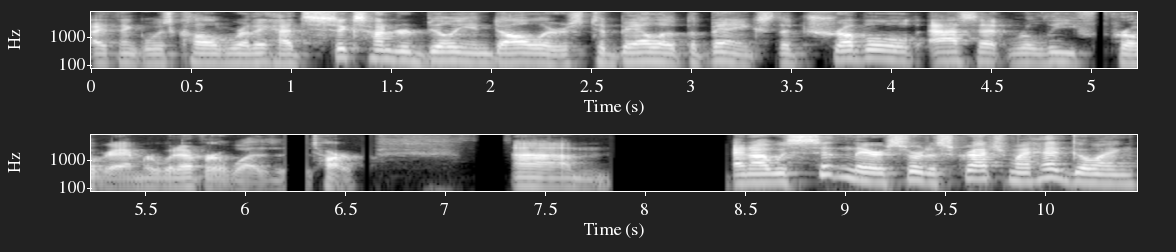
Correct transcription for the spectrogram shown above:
I think it was called, where they had $600 billion to bail out the banks, the Troubled Asset Relief Program, or whatever it was, TARP. Um, and I was sitting there, sort of scratching my head, going,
